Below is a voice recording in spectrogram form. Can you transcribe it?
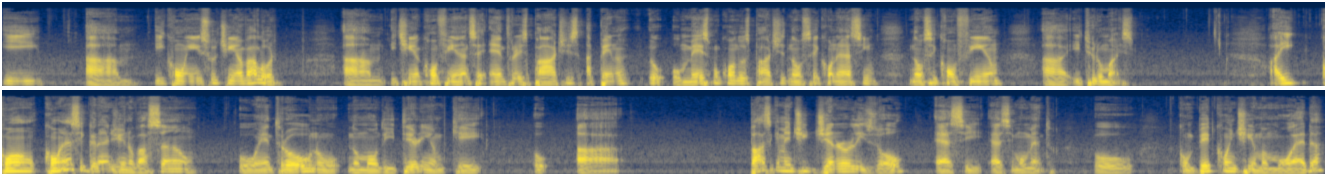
e um, e com isso tinha valor um, e tinha confiança entre as partes apenas ou, mesmo quando as partes não se conhecem não se confiam uh, e tudo mais aí com com essa grande inovação o entrou no, no mundo Ethereum que uh, basicamente generalizou esse esse momento. O com Bitcoin tinha uma moeda,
